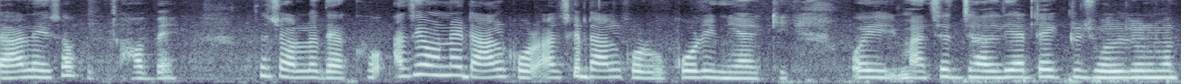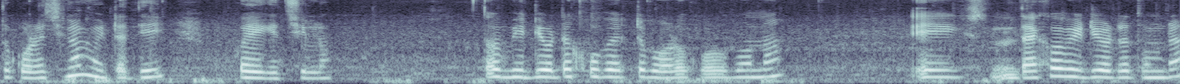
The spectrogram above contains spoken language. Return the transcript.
ডাল, এসব হবে। তো চলো দেখো। আজকে মনে হয় ডাল কর আজকে ডাল করব করিনি আর কি। ওই মাছের ঝাল দিয়াটা একটু ঝোল ঝোল মতো করেছিলাম ওইটা দিয়েই হয়ে গেছিল। তো ভিডিওটা খুব একটা বড় করব না। এই দেখো ভিডিওটা তোমরা।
